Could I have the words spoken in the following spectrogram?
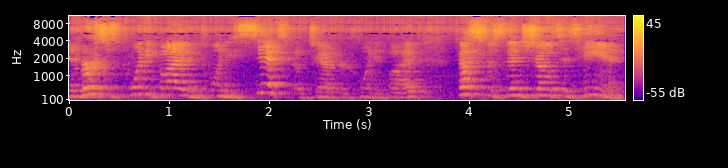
In verses 25 and 26 of chapter 25, Festus then shows his hand.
